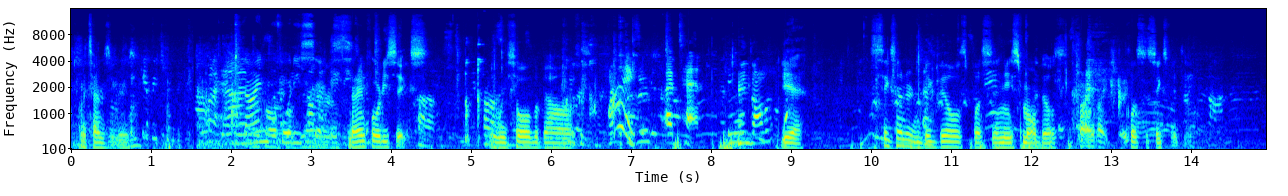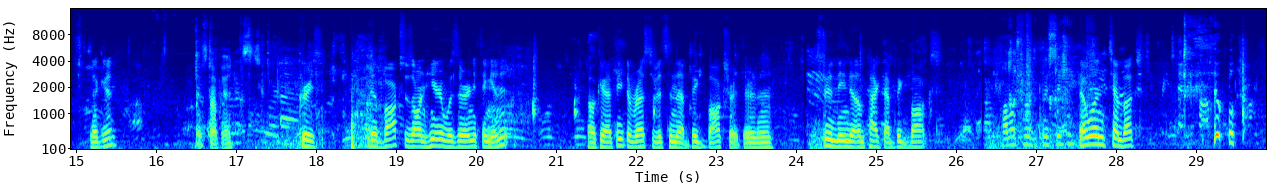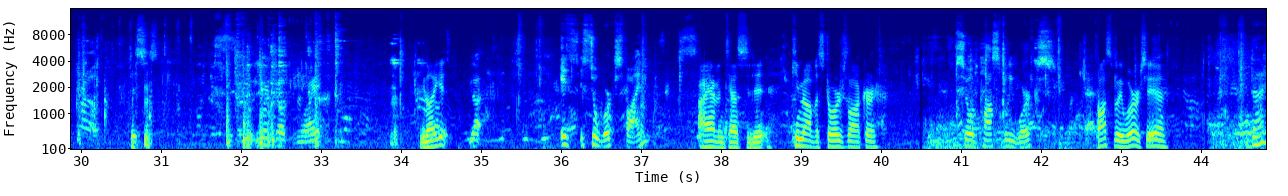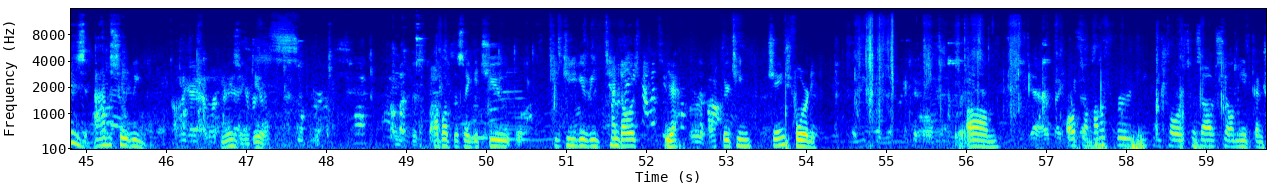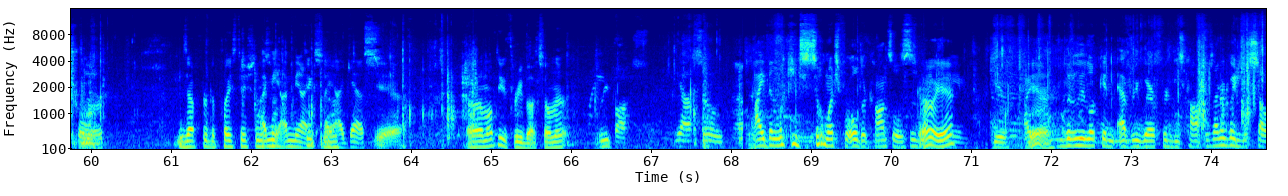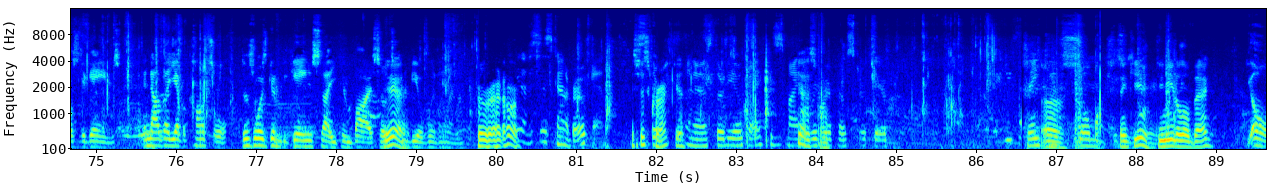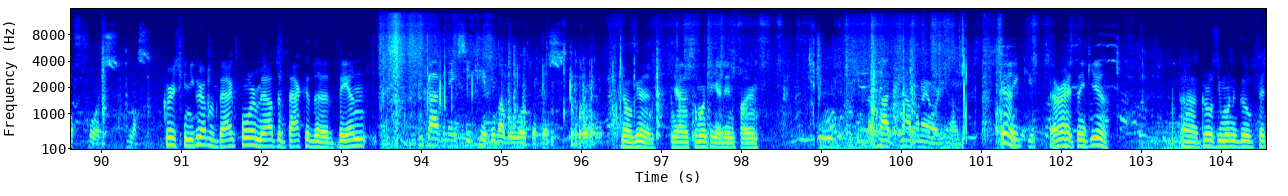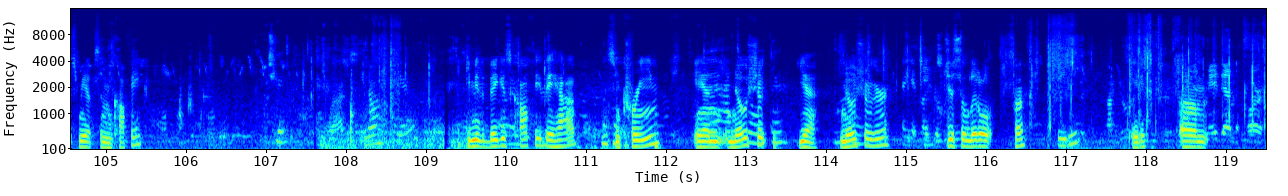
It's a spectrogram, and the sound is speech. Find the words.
What time is it, Grace? Nine forty-six. 946. And we sold about, Hi. At 10. 10? yeah, 600 in big bills plus any small bills. Probably like close to 650. Is that good? That's not bad. Grace, the box is on here. Was there anything in it? Okay, I think the rest of it's in that big box right there then. Still need to unpack that big box. How much for the PlayStation? That one, 10 bucks. This is. You're joking, right? You like it? It's, it still works fine. I haven't tested it. Came out of a storage locker. So it possibly works. Possibly works, yeah. That is absolutely amazing deal. How about this? I get you. Can you give me ten dollars Yeah, or uh, thirteen change? 40. Um. Also, how much for the controllers? Because obviously I'll need a controller. Is that for the PlayStation? I mean. I mean, I, think so. I, I guess Yeah. Um, I'll do three bucks on that. three bucks. Yeah. So I've been looking so much for older consoles. This is Oh, yeah? dream. You. I'm Yeah. literally looking everywhere for these consoles. Everybody just sells the games, and now that you have a console, there's always going to be games that you can buy. So it's Yeah. going to be a win-win. right on. Yeah, this is kind of broken. It's just cracked, yeah. I know, it's 30 okay? This is my Yeah, that's rear fine. poster too. Thank you Uh, so much. This Thank you. great. Do you need a little bag? Oh, of course. Yes. Grace, can you grab a bag for him out the back of the van? You think I have an AC cable that will work with this. Oh, good. Yeah, that's the one thing I didn't find. I had that one I already have. Good. Thank you. All right, thank you. Uh, girls, you want to go fetch me up some coffee? Give me the biggest coffee they have, some cream, and no sugar. Yeah, no sugar. Just a little, huh? 80? 80. Um, made that in the car.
